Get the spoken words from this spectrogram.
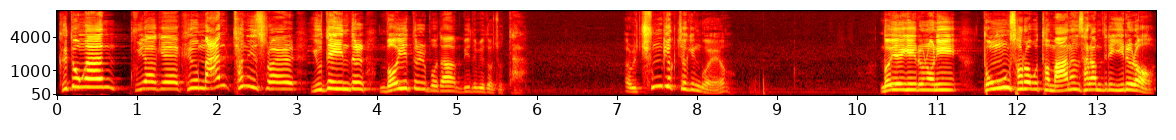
그동안 구약의 그 많던 이스라엘 유대인들 너희들보다 믿음이 더 좋다. 충격적인 거예요 너희에게 이르노니 동서로부터 많은 사람들이 이르러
